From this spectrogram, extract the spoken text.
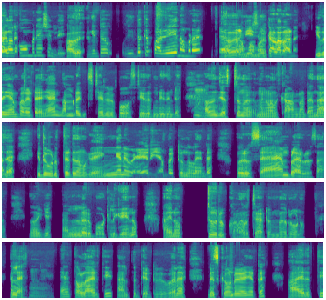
കളർ കോമ്പിനേഷൻ ഇല്ലേ? ഇങ്ങനത്തെ ഇതൊക്കെ പഴയ നമ്മുടെ കളറാണ് ഇത് ഞാൻ പറയട്ടെ ഞാൻ നമ്മുടെ ഇൻസ്റ്റയിൽ ഒരു പോസ്റ്റ് ചെയ്തിട്ടുണ്ട് ഇതിന്റെ. അതും ജസ്റ്റ് ഒന്ന് നിങ്ങളൊന്ന് കാണണം എന്താ വെച്ചാൽ ഇത് ഉടുത്തിട്ട് നമുക്ക് എങ്ങനെ വെയർ ചെയ്യാൻ പറ്റും എന്നുള്ളതിന്റെ ഒരു സാമ്പിൾ ആയുള്ള ഒരു സാധനം. നോക്കി നല്ലൊരു ബോട്ടിൽ ഗ്രീനും അതിനൊത്തൊരു കളർ ചാട്ടും മെറൂണും അല്ലേ? തൊള്ളായിരത്തി നാല്പത്തി എട്ട് രൂപ അല്ലെ? ഡിസ്കൗണ്ട് കഴിഞ്ഞിട്ട് ആയിരത്തി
